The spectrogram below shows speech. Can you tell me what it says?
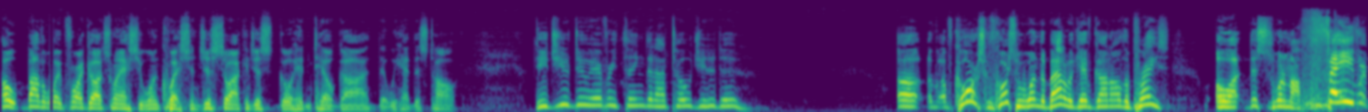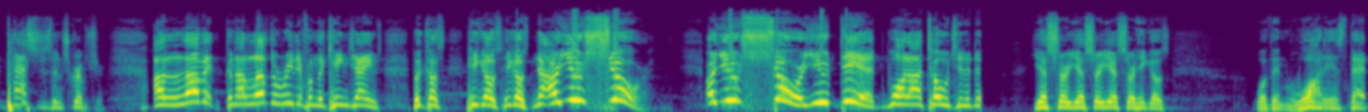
Oh, by the way, before I go, I just want to ask you one question, just so I can just go ahead and tell God that we had this talk. Did you do everything that I told you to do? Uh, of course, of course, we won the battle. We gave God all the praise. Oh, this is one of my favorite passages in Scripture. I love it, and I love to read it from the King James because he goes, he goes, now are you sure? Are you sure you did what I told you to do? Yes, sir, yes, sir, yes, sir. He goes, well, then what is that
